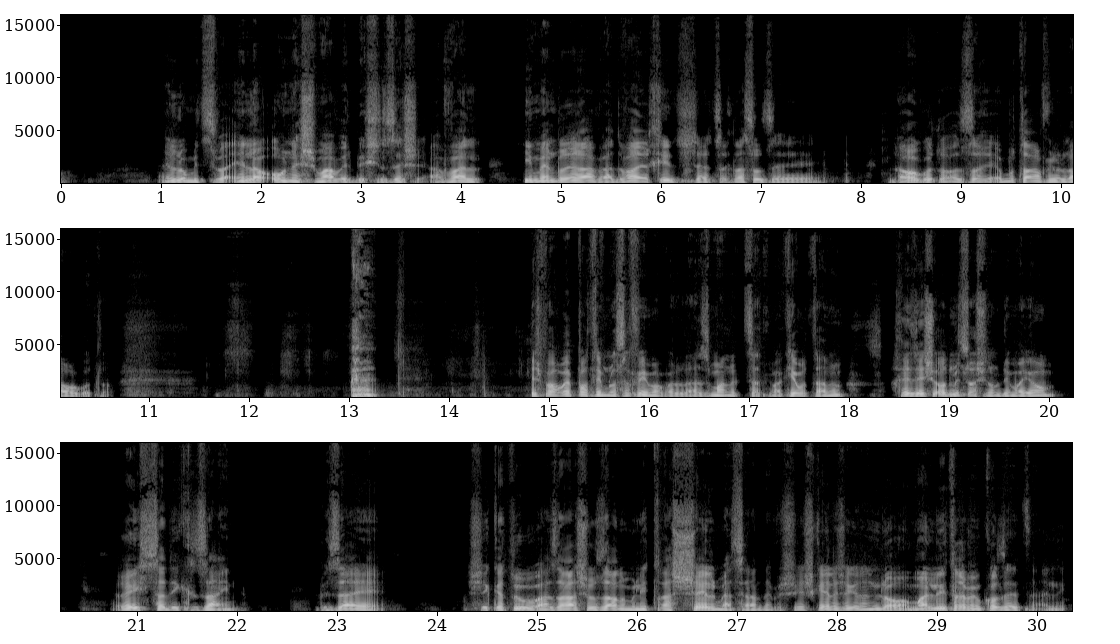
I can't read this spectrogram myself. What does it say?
אין לו מצווה, אין לו עונש מוות בשביל זה, ש... אבל אם אין ברירה והדבר היחיד שאתה צריך לעשות זה להרוג אותו, אז צריך, מותר אפילו להרוג אותו. יש פה הרבה פרטים נוספים, אבל הזמן קצת מעכב אותנו. אחרי זה יש עוד מצווה שלומדים היום, רצ"ז, וזה שכתוב, האזהרה שהוזרנו מלהתרשל מהצלת נפש. יש כאלה שיגידו, אני לא, מה לי להתערב עם כל זה? אני,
